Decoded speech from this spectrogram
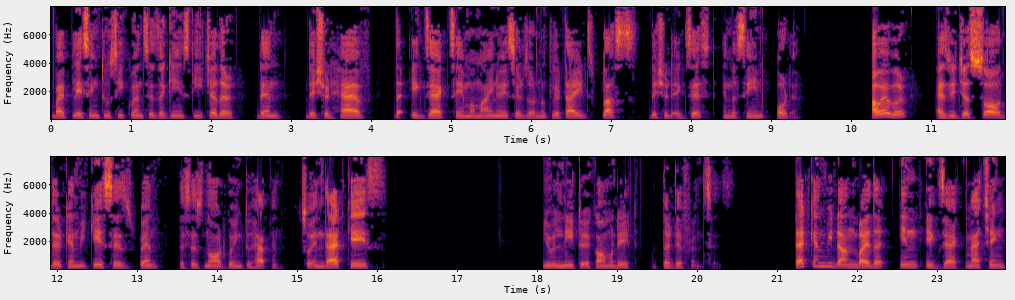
by placing two sequences against each other, then they should have the exact same amino acids or nucleotides plus they should exist in the same order. However, as we just saw, there can be cases when this is not going to happen. So in that case, you will need to accommodate the differences. That can be done by the inexact matching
